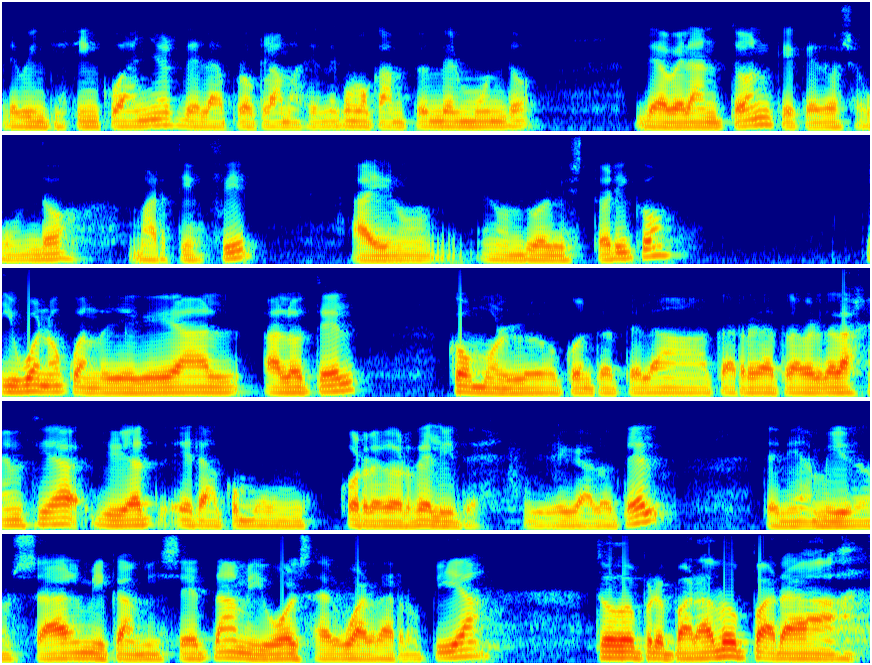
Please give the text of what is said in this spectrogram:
25 años de la proclamación de como campeón del mundo de Abel Antón, que quedó segundo Martin Fit, ahí en un, duelo histórico. Y bueno, cuando llegué al, al, hotel, como lo contraté la carrera a través de la agencia, yo ya era como un corredor de élite. Yo llegué al hotel, Tenía mi dorsal, mi camiseta, mi bolsa de guardarropía, todo preparado para,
